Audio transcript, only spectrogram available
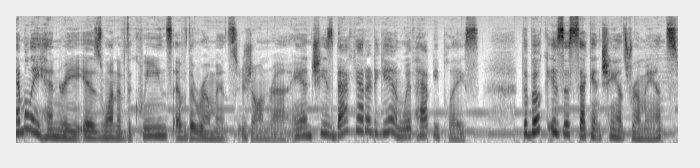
Emily Henry is one of the queens of the romance genre, and she's back at it again with Happy Place. The book is a second chance romance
